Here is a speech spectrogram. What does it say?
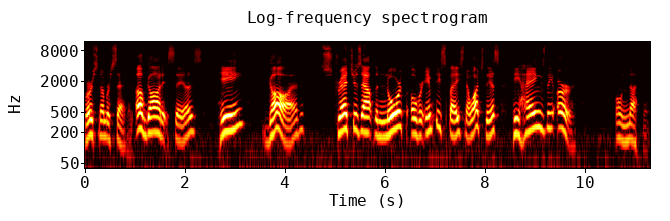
verse number 7. Of God it says, He, God, stretches out the north over empty space. Now watch this. He hangs the earth on nothing.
